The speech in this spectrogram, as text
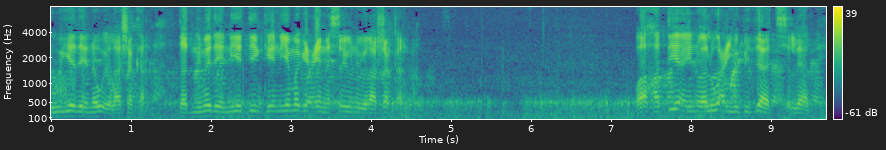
huwiyadeenna u ilaashan karnaa? Dadnimadeenna iyo diinkeenna iyo magaceenna saynu ilaashan karnaa? Waa haddii aynu alwacyu bidaat leenahay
